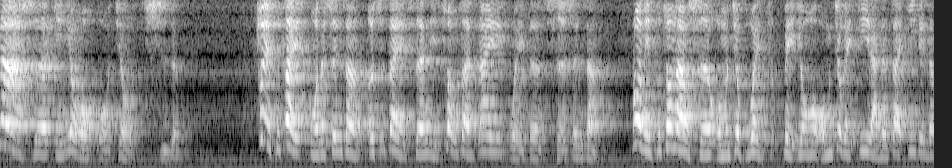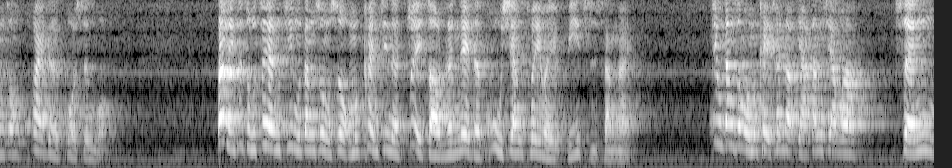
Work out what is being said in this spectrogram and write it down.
那蛇引诱我，我就吃了。罪不在我的身上，而是在神你创造那一尾的蛇身上。若你不撞到蛇，我们就不会被诱惑，我们就可以依然的在伊甸当中快乐过生活。当你在读这样经文当中的时候，我们看见了最早人类的互相推诿、彼此伤害。经文当中，我们可以看到亚当夏娃，神。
